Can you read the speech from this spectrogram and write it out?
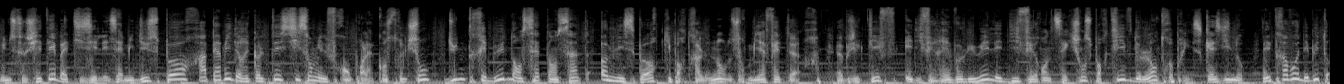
Une société baptisée les Amis du Sport a permis de récolter 600 000 francs pour la construction d'une tribune dans cette enceinte omnisport qui portera le nom de son bienfaiteur. L'objectif est d'y faire évoluer les différentes sections sportives de l'entreprise Casino. Les travaux débutent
